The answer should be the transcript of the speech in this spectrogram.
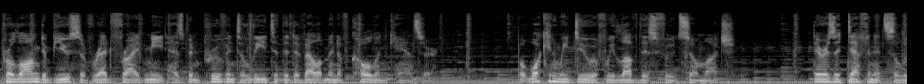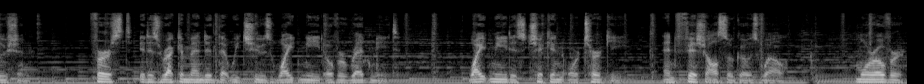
prolonged abuse of red fried meat has been proven to lead to the development of colon cancer. But what can we do if we love this food so much? There is a definite solution. First, it is recommended that we choose white meat over red meat. White meat is chicken or turkey, and fish also goes well. Moreover,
